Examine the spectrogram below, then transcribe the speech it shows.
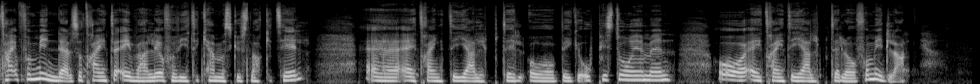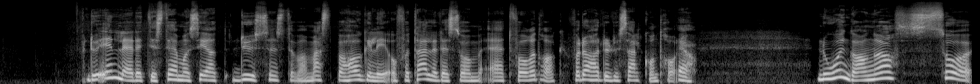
treng, For min del så trengte jeg veldig å få vite hvem jeg skulle snakke til. Jeg trengte hjelp til å bygge opp historien min, og jeg trengte hjelp til å formidle den. Du innledet i sted med å si at du syntes det var mest behagelig å fortelle det som et foredrag, for da hadde du selv kontroll. Ja. Noen ganger så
